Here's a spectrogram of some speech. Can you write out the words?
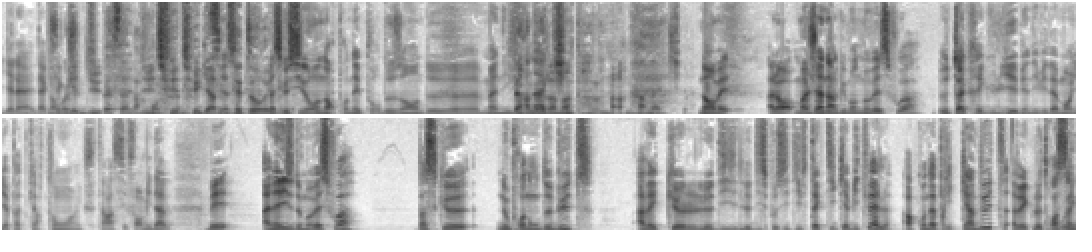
il y a la, la Non, moi, je claquette du, pas ça, par du, contre. du- du gardien. C'est horrible. Parce que sinon, on en reprenait pour deux ans de euh, magnifique Barnac. Benjamin Pavard. Arnaque. Non, mais alors, moi, j'ai un argument de mauvaise foi. Le tac régulier, bien évidemment, il n'y a pas de carton, etc. C'est formidable. Mais analyse de mauvaise foi. Parce que nous prenons deux buts avec euh, le, di- le dispositif tactique habituel. Alors qu'on n'a pris qu'un but avec le 3-5-2. Oui,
